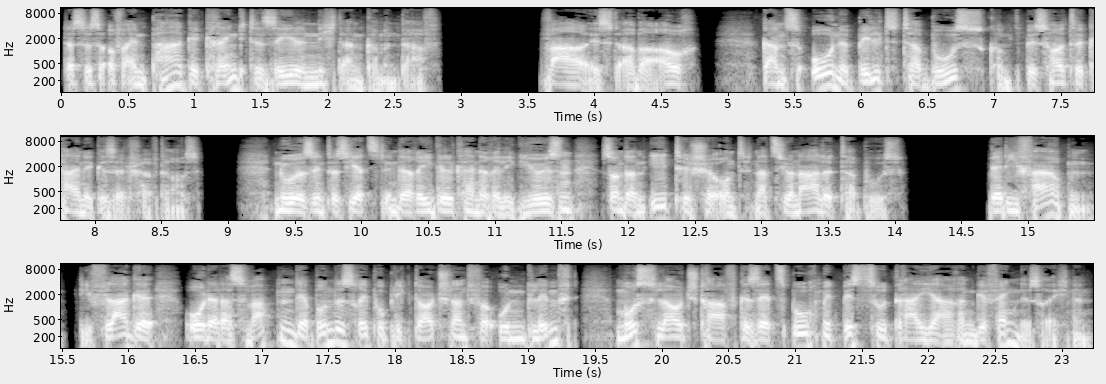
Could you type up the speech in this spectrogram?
dass es auf ein paar gekränkte Seelen nicht ankommen darf. Wahr ist aber auch, Ganz ohne Bildtabus kommt bis heute keine Gesellschaft aus. Nur sind es jetzt in der Regel keine religiösen, sondern ethische und nationale Tabus. Wer die Farben, die Flagge oder das Wappen der Bundesrepublik Deutschland verunglimpft, muss laut Strafgesetzbuch mit bis zu drei Jahren Gefängnis rechnen.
